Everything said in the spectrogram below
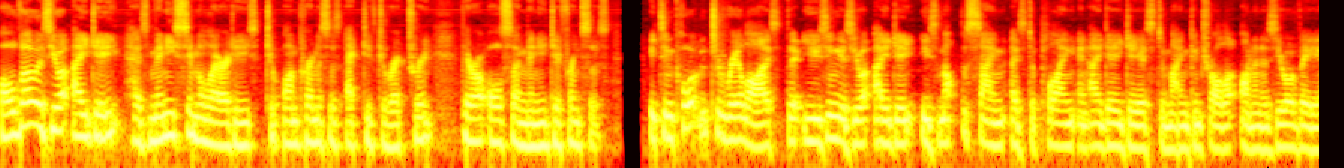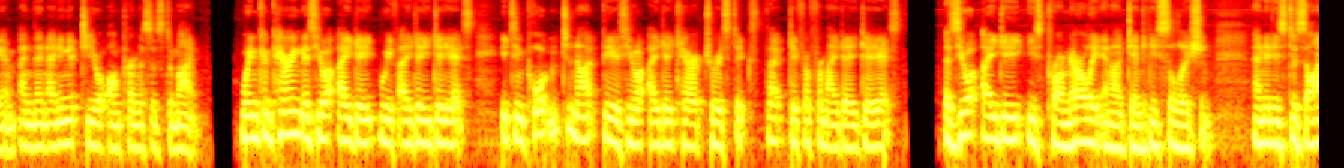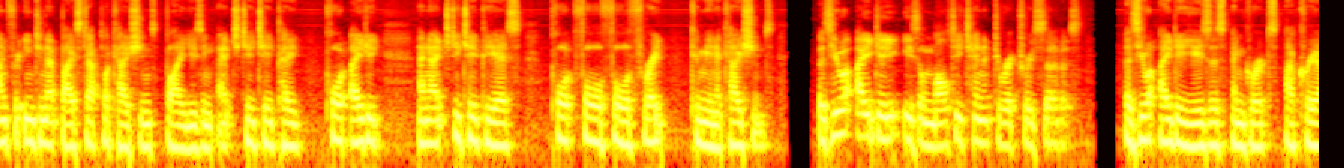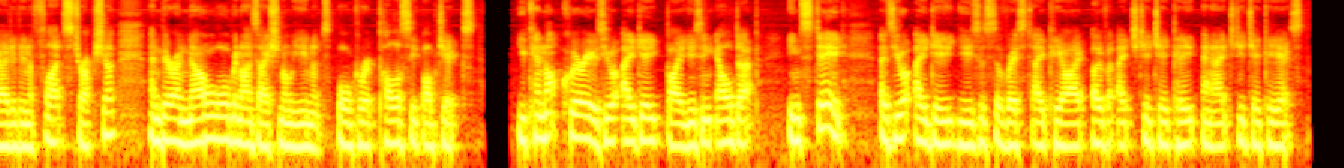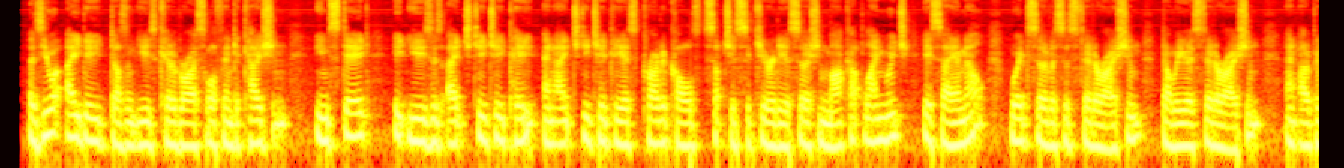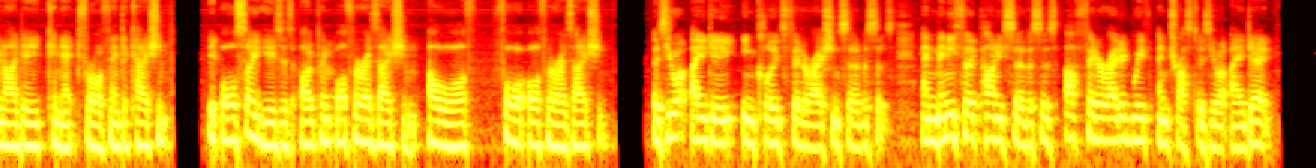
Although Azure AD has many similarities to on-premises Active Directory, there are also many differences. It's important to realize that using Azure AD is not the same as deploying an ADDS domain controller on an Azure VM and then adding it to your on-premises domain. When comparing Azure AD with ADDS, it's important to note the Azure AD characteristics that differ from ADDS. Azure AD is primarily an identity solution, and it is designed for internet-based applications by using HTTP port 80 and HTTPS port 443 communications. Azure AD is a multi-tenant directory service. Azure AD users and groups are created in a flat structure and there are no organizational units or group policy objects. You cannot query Azure AD by using LDAP. Instead, Azure AD uses the REST API over HTTP and HTTPS. Azure AD doesn't use Kerberos authentication. Instead, it uses HTTP and HTTPS protocols such as Security Assertion Markup Language, SAML, Web Services Federation, WS Federation, and OpenID Connect for authentication. It also uses Open Authorization, OAuth, for authorization. Azure AD includes federation services, and many third-party services are federated with and trust Azure AD.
